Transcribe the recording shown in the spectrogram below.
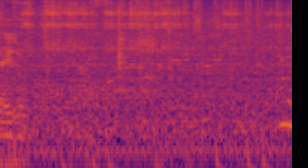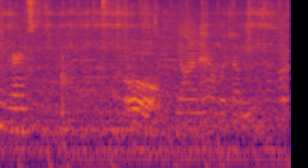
Basil. How many grams? Oh. You wanna know how much I've eaten so far?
